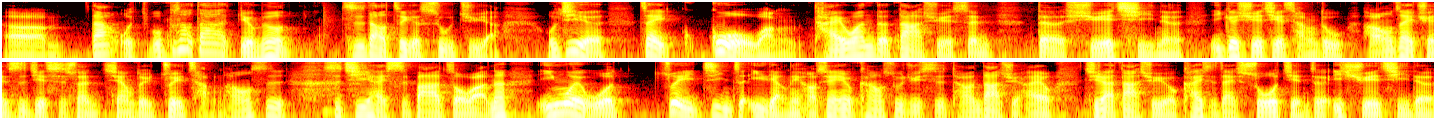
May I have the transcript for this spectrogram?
呃，大家我我不知道大家有没有知道这个数据啊？我记得在过往台湾的大学生。的学期呢，一个学期的长度好像在全世界是算相对最长，好像是十七还十八周啊。那因为我最近这一两年好像也有看到数据，是台湾大学还有其他大学有开始在缩减这个一学期的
